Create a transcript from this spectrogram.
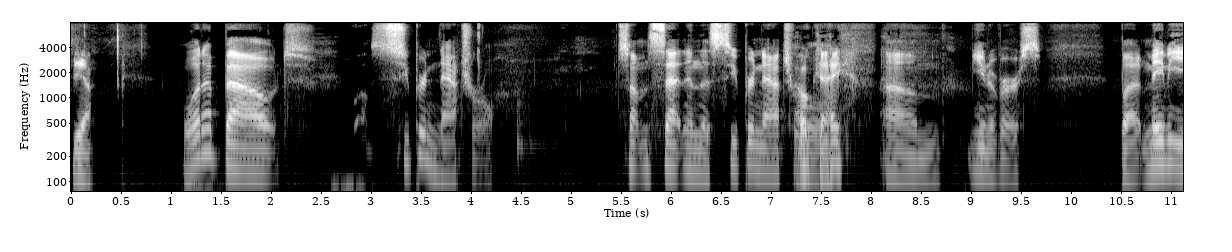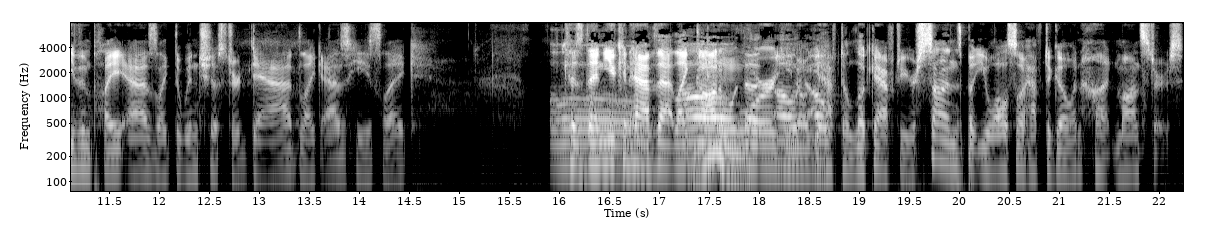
yeah. What about supernatural? Something set in the supernatural Okay. um, universe, but maybe even play as like the Winchester dad, like as he's like, because then you can have that like God Oh, of the- War. oh, you know, oh. you have to look after your sons, but you also have to go and hunt monsters.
